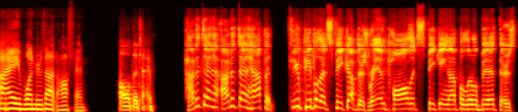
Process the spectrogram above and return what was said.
I wonder that often. All the time. How did that? How did that happen? Few people that speak up. There's Rand Paul that's speaking up a little bit. There's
